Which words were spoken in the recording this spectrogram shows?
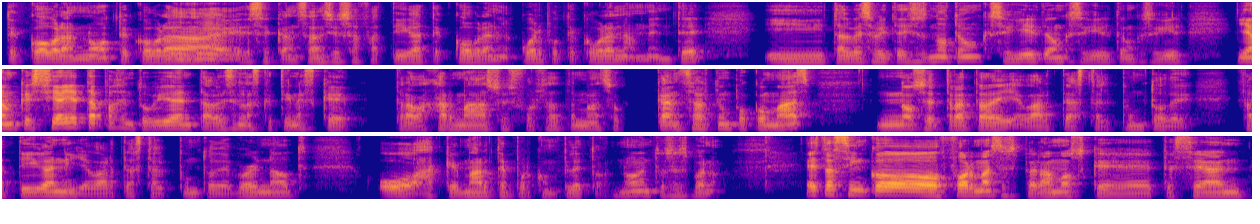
te cobra, ¿no? Te cobra ese cansancio, esa fatiga, te cobra en el cuerpo, te cobra en la mente. Y tal vez ahorita dices, no, tengo que seguir, tengo que seguir, tengo que seguir. Y aunque sí hay etapas en tu vida, en, tal vez en las que tienes que trabajar más o esforzarte más o cansarte un poco más, no se trata de llevarte hasta el punto de fatiga ni llevarte hasta el punto de burnout o a quemarte por completo, ¿no? Entonces, bueno, estas cinco formas esperamos que te sean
